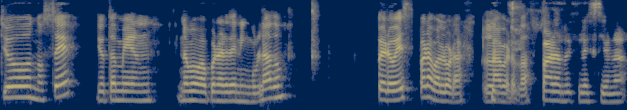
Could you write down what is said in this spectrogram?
Yo no sé, yo también no me voy a poner de ningún lado, pero es para valorar, la verdad. para reflexionar.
